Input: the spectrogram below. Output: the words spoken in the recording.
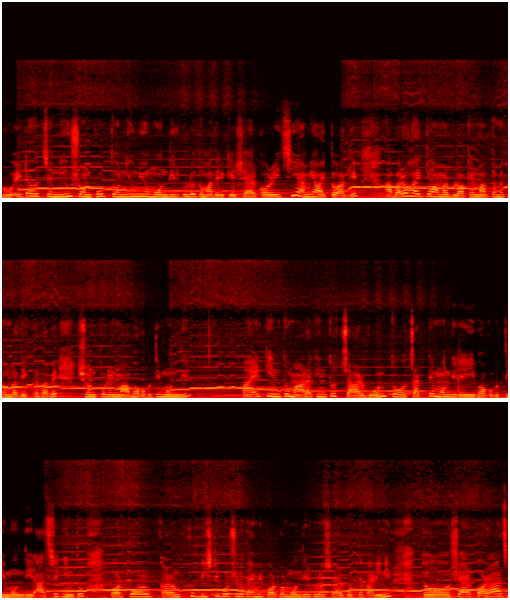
তো এটা হচ্ছে নিউ সোনপুর। তো নিউ নিউ মন্দিরগুলো তোমাদেরকে শেয়ার করেছি। আমি হয়তো আগে, আবারও হয়তো আমার ব্লগের মাধ্যমে তোমরা দেখতে পাবে সোনপুরের মা ভগবতী মন্দির। মায়ের কিন্তু, মারা কিন্তু চার বোন। তো চারটে মন্দিরে, এই ভগবতী মন্দির আছে কিন্তু। পরপর, কারণ খুব বৃষ্টি পড়ছিল, তাই আমি পরপর মন্দিরগুলো শেয়ার করতে পারিনি। তো শেয়ার করা আছে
